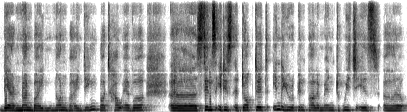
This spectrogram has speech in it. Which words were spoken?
they are non-binding, but however, uh, since it is adopted in the European Parliament, which is uh,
